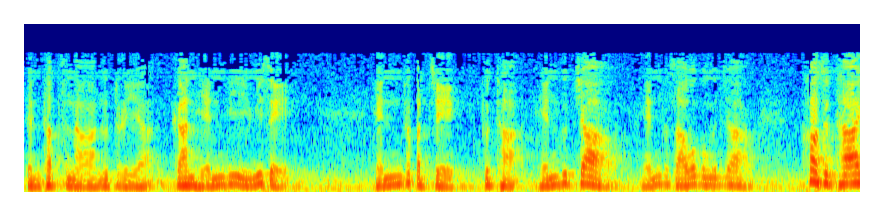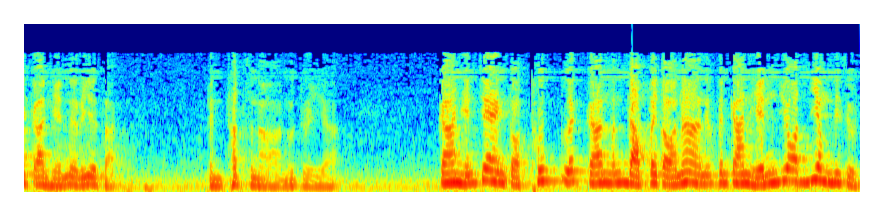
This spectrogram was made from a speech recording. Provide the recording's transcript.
เป็นทัศนานุตริยะ การเห็นที่วิเศษ เห็นพระปัจเจกพุทธะเห็นพระเจ้า เห็นภาษาวกของพระเจ้า ข้อสุดท้ายการเห็นอริยสัจเป็นทัศนานุตริยะ การเห็นแจ้งต่อทุกข์และการมันดับไปต่อหน้าเนี่ยเป็นการเห็นยอดเยี่ยมที่สุด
